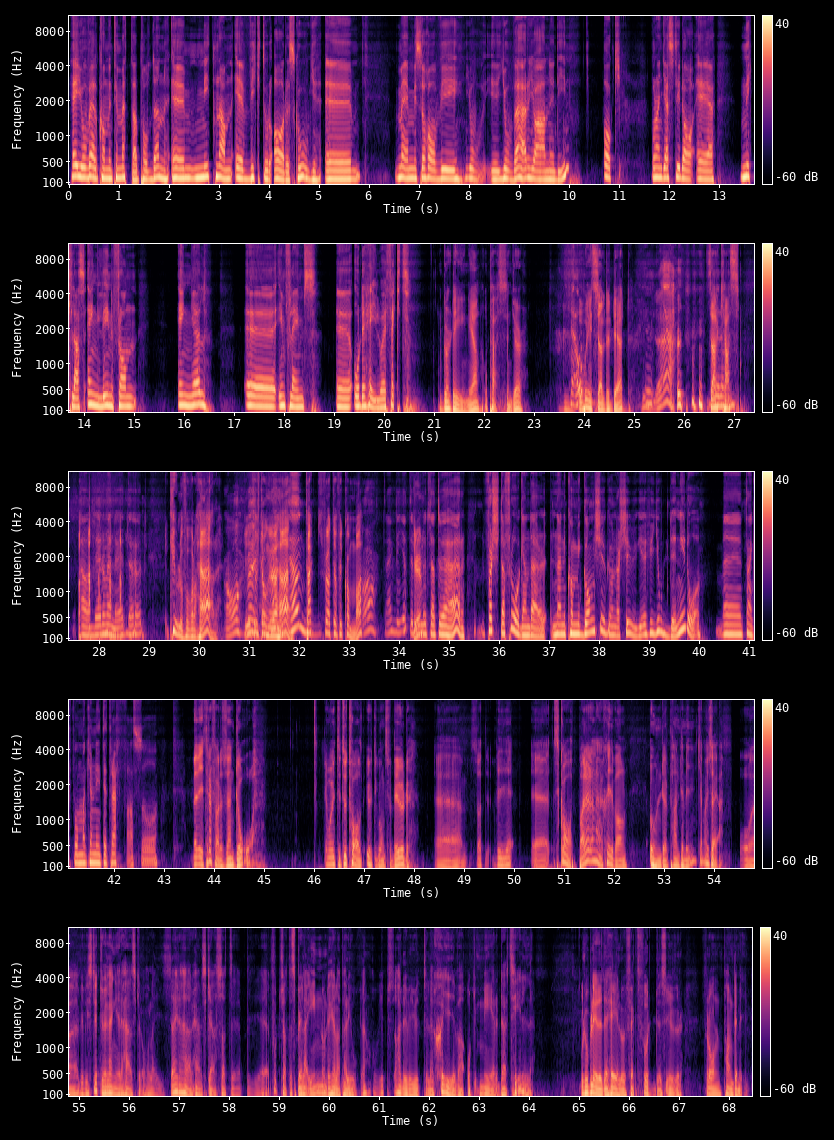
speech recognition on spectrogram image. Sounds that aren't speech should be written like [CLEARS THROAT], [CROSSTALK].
Hej och välkommen till Metalpodden. Eh, mitt namn är Viktor Areskog. Eh, med mig så har vi jo, eh, Jove här, Johan Edin. Och vår gäst idag är Niklas Englin från Ängel, eh, In Flames eh, och The Halo Effect. Gardenian och Passenger. Ja, Och Inside the Dead. Yeah. Sarkasm. ja, det är de enda jag inte har hört. Kul att få vara här. Ja, Det är första gången jag är här. Ja. Tack för att jag fick komma. Ja. Tack, det är jätteroligt Grymt. att du är här. Första frågan där, när ni kom igång 2020, hur gjorde ni då? Med tanke på att man kunde inte träffas och... Men vi träffades ändå. Det var ju inte totalt utegångsförbud. Eh, Så att vi eh, skapade den här skivan under pandemin kan man ju säga. Och eh, vi visste inte hur länge det här skulle hålla i sig det här hemska så att eh, vi eh, fortsatte spela in under hela perioden och vips så hade vi ju till en skiva och mer därtill. Och då blev det The Halo Effect föddes ur från pandemin.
